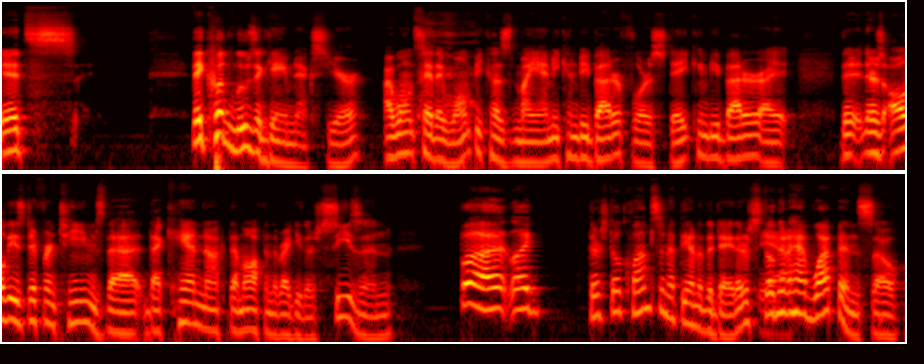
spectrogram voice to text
it's they could lose a game next year. I won't say they won't because Miami can be better, Florida State can be better. I there, there's all these different teams that that can knock them off in the regular season, but like they're still Clemson at the end of the day. They're still Yeah. gonna have weapons, so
